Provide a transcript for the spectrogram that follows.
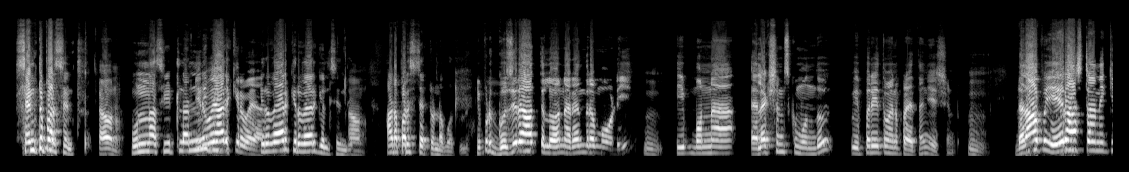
Cent percent. అవును. ఉన్న సీట్లన్నీ ఇరవై ఆరుకి ఇరవై ఆరు. ఇరవై ఆరుకి ఇరవై ఆరు గెలిచింది. అవును. ఆడ పరిస్థితి ఎట్టుండబోతుంది ఇప్పుడు గుజరాత్లో నరేంద్ర మోడీ ఈ మొన్న ఎలక్షన్స్కు ముందు విపరీతమైన ప్రయత్నం చేసిండు. దాదాపు ఏ రాష్ట్రానికి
